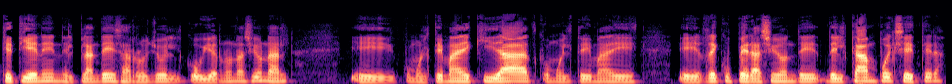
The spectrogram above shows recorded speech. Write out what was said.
que tiene en el plan de desarrollo del gobierno nacional eh, como el tema de equidad, como el tema de eh, recuperación de, del campo, etcétera,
